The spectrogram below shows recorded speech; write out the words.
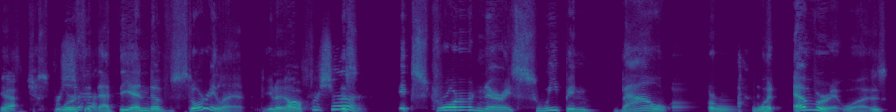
Yeah, it's just worth sure. it. At the end of Storyland, you know, oh for sure extraordinary sweeping bow or whatever it was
